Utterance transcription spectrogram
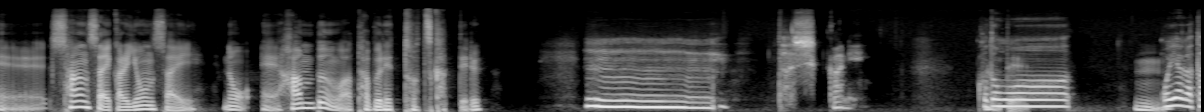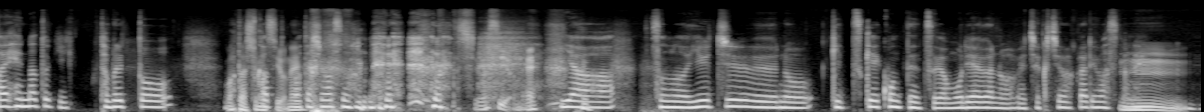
えー3歳から4歳の、えー半分はタブレットを使ってる。うーん確かに子供うん、親が大変な時タブレットを渡しますよね。渡しますもんね。渡しますよね。いやーその YouTube のキッズ系コンテンツが盛り上がるのはめちゃくちゃわかりますうん。よね。うん。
